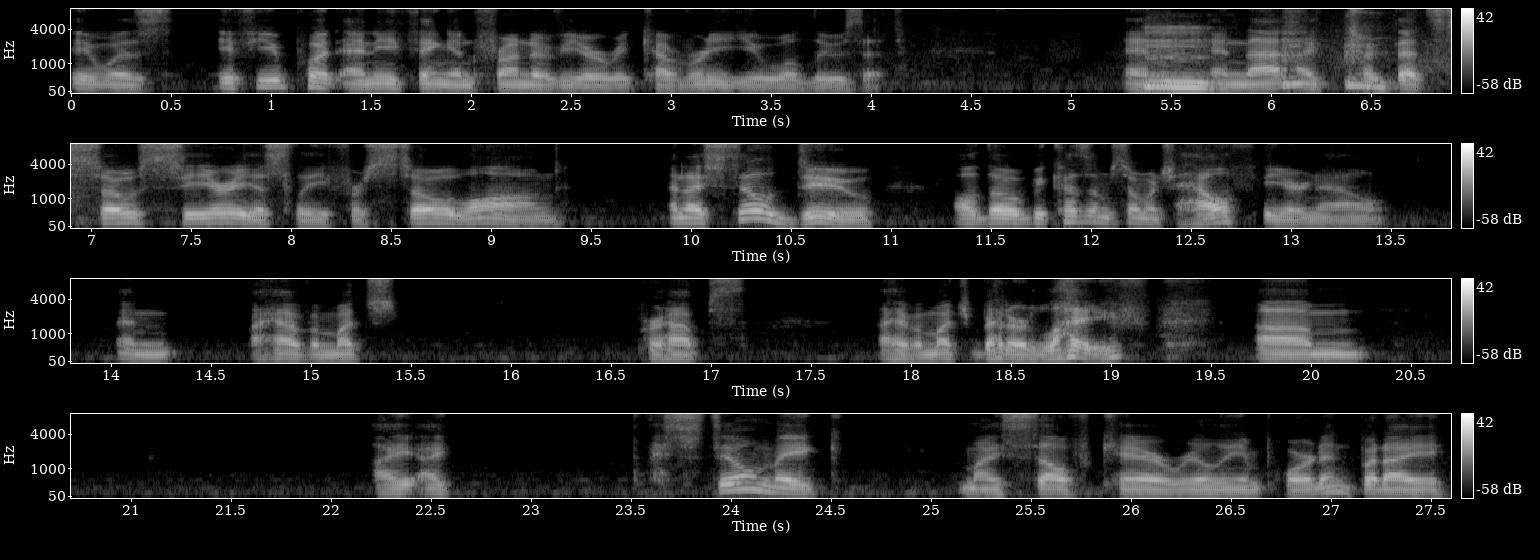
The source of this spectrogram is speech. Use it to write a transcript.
It was if you put anything in front of your recovery, you will lose it. And Mm. and that I took that so seriously for so long, and I still do, although because I'm so much healthier now and I have a much perhaps I have a much better life, um, I, I I still make my self-care really important, but I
